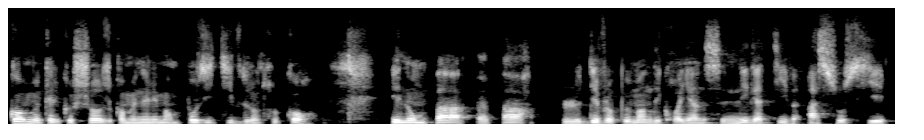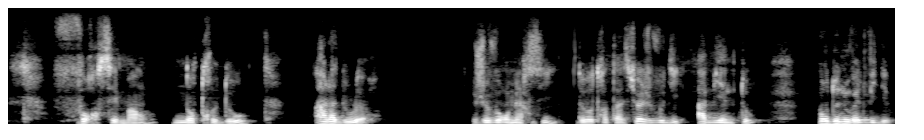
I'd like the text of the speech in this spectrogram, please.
comme quelque chose, comme un élément positif de notre corps et non pas euh, par le développement des croyances négatives associées forcément notre dos à la douleur. Je vous remercie de votre attention et je vous dis à bientôt pour de nouvelles vidéos.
